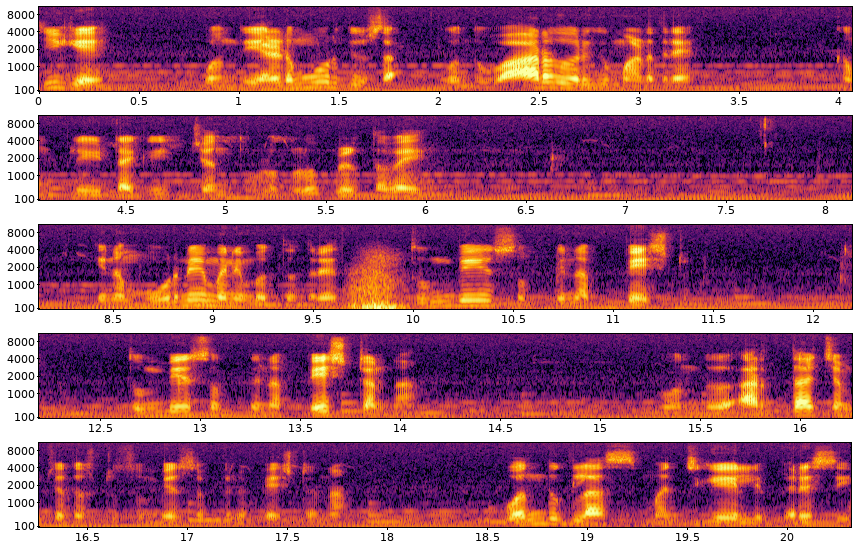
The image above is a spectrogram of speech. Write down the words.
ಹೀಗೆ ಒಂದು ಎರಡು ಮೂರು ದಿವಸ, ಒಂದು ವಾರದವರೆಗೂ ಮಾಡಿದ್ರೆ ಕಂಪ್ಲೀಟ್ ಆಗಿ ಜಂತು ಹುಳುಗಳು ಬೀಳ್ತವೆ. ಇನ್ನು ಮೂರನೇ ಮನೆ ಅಂದ್ರೆ ತುಂಬೆ ಸೊಪ್ಪಿನ ಪೇಸ್ಟ್. ತುಂಬೆ ಸೊಪ್ಪಿನ ಪೇಸ್ಟನ್ನ, ಒಂದು ಅರ್ಧ ಚಮಚದಷ್ಟು ತುಂಬೆ ಸೊಪ್ಪಿನ ಪೇಸ್ಟನ್ನ ಒಂದು ಗ್ಲಾಸ್ ಮಜ್ಜಿಗೆಯಲ್ಲಿ ಬೆರೆಸಿ,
